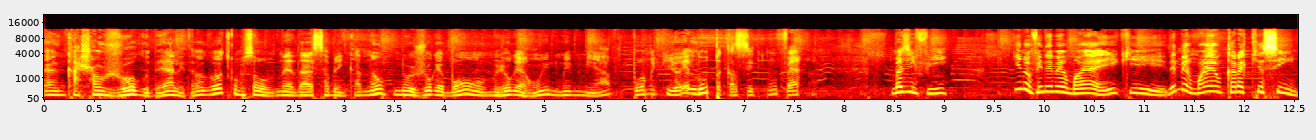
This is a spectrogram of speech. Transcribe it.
é, encaixar o jogo dela. Então eu gosto começou né, dar essa brincada. Não, meu jogo é bom, meu jogo é ruim no MMA. Pô, mas que jogo é luta, cacete, não ferra. Mas enfim. E no fim, Demian Maia aí, que. Demian Maia é um cara que assim.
